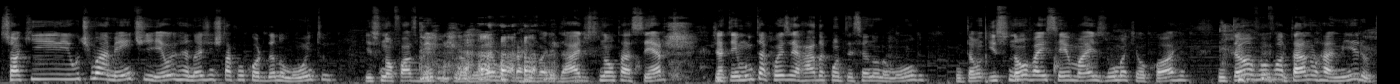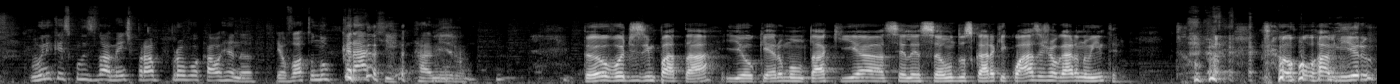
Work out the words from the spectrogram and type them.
Só que ultimamente eu e o Renan a gente tá concordando muito. Isso não faz bem pro programa, pra rivalidade, isso não tá certo. Já tem muita coisa errada acontecendo no mundo, então isso não vai ser mais uma que ocorre. Então eu vou votar no Ramiro única e exclusivamente para provocar o Renan. Eu voto no craque Ramiro. Então eu vou desempatar e eu quero montar aqui a seleção dos caras que quase jogaram no Inter. Então, então o Ramiro,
